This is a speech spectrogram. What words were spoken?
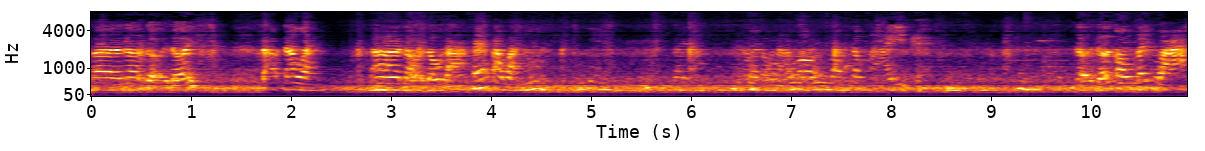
À, đợi đợi đợi. Đâu đâu à, à đợi đồ đạc phép tao à. Đây à đồ đạc con con trong này đợi đợi con lấy quà.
